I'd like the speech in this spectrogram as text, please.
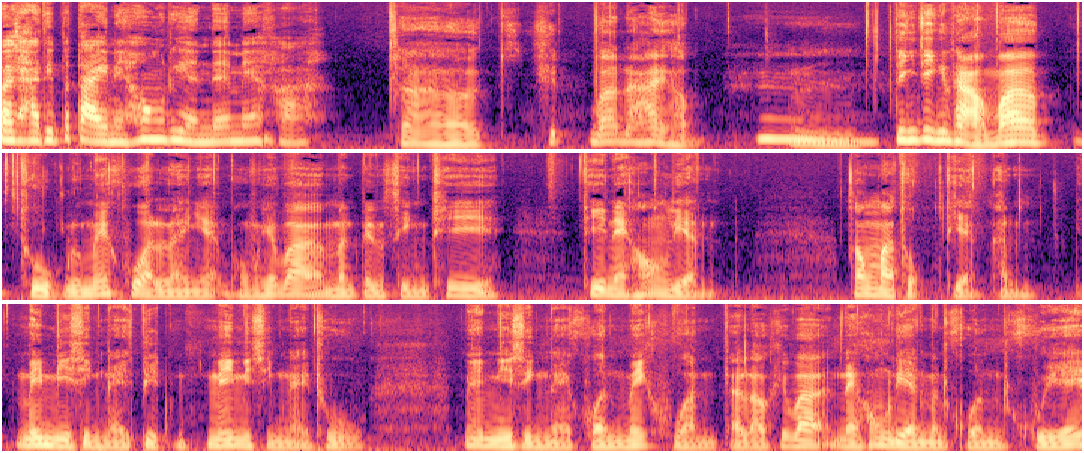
ประชาธิปไตยในห้องเรียนได้ไหมคะจะคิดว่าได้ครับอืมจริง ๆ ถามว่าถูกหรือไม่ควรอะไรเงี้ยผมคิดว่ามันเป็นสิ่งที่ที่ในห้องเรียน ต้องมาถกเถียงกัน ไม่มีสิ่งไหนผิด ไม่มีสิ่งไหนถูก ไม่มีสิ่งไหนควรไม่ควร แต่เราคิดว่าในห้องเรียนมันควรคุยให้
